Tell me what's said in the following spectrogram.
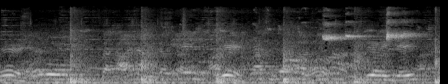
Yeah. Yeah. Dia engage.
